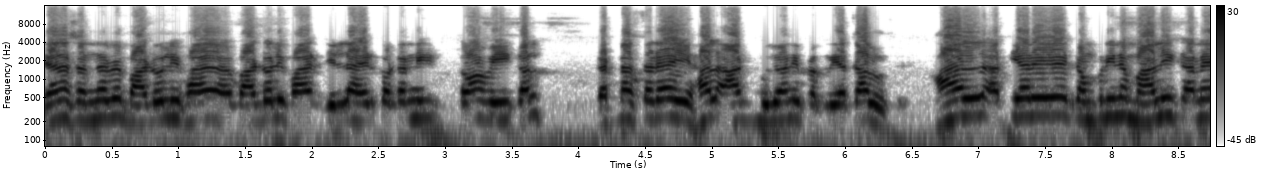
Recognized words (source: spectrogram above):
જેના સંદર્ભે બારડોલી ફાયર બારડોલી ફાયર જિલ્લા હેડક્વાર્ટરની ત્રણ વ્હીકલ ઘટના સ્થળે હાલ આગ બુઝવાની પ્રક્રિયા ચાલુ છે. હાલ અત્યારે કંપનીના માલિક અને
